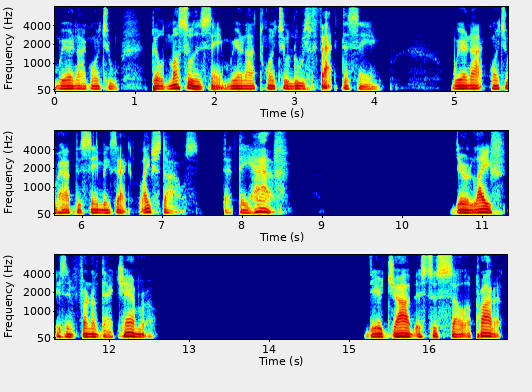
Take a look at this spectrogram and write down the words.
We are not going to build muscle the same. We are not going to lose fat the same. We are not going to have the same exact lifestyles that they have. Their life is in front of that camera. Their job is to sell a product.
